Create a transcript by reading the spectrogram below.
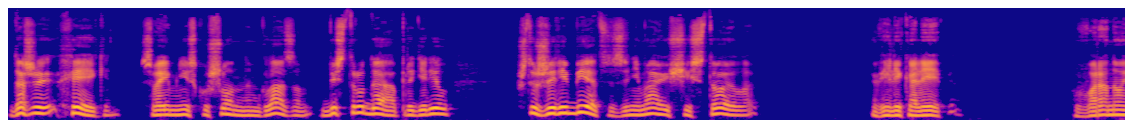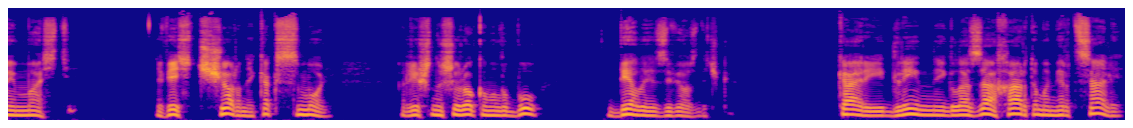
Даже Хейген своим неискушенным глазом без труда определил, что жеребец, занимающий стойло, великолепен. Вороной масти, весь черный, как смоль, лишь на широком лбу белая звездочка. Карие длинные глаза Хартума мерцали,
